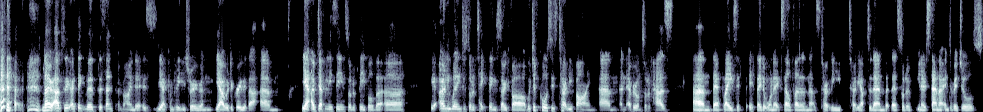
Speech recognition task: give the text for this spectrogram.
no, absolutely. I think the the sentiment behind it is yeah, completely true, and yeah, I would agree with that. Um, yeah, I've definitely seen sort of people that are only willing to sort of take things so far, which of course is totally fine. Um, and everyone sort of has um, their place. If, if they don't want to excel further, then that's totally totally up to them. But there's sort of you know standout individuals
